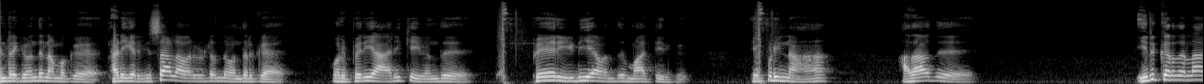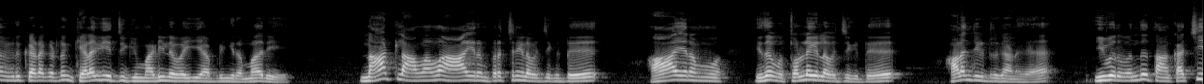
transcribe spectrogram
இன்றைக்கு வந்து நமக்கு நடிகர் விஷால் அவர்கள்ட்டருந்து வந்திருக்க ஒரு பெரிய அறிக்கை வந்து பேர் இடியாக வந்து மாட்டியிருக்கு. எப்படின்னா அதாவது இருக்கிறதெல்லாம் இருக்கடக்கட்டும் கிளவியை தூக்கி மடியில் வை அப்படிங்கிற மாதிரி நாட்டில் அவன் அவன் ஆயிரம் பிரச்சனைகளை வச்சுக்கிட்டு ஆயிரம் இதை தொல்லைகளை வச்சுக்கிட்டு அலைஞ்சிக்கிட்டு இருக்கானுங்க. இவர் வந்து தான் கட்சி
